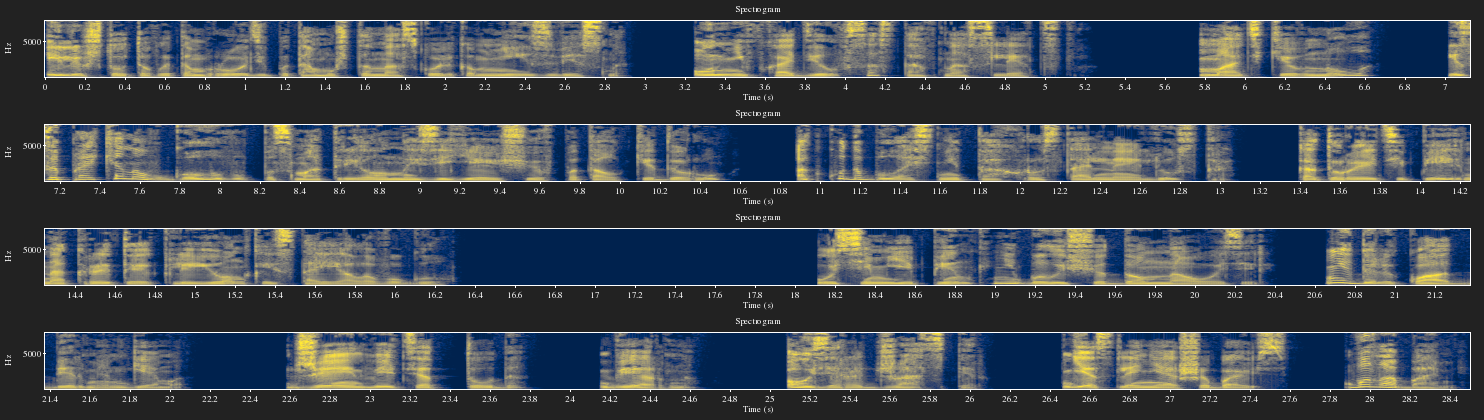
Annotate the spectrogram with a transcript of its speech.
или что-то в этом роде, потому что, насколько мне известно, он не входил в состав наследства. Мать кивнула и, запрокинув голову, посмотрела на зияющую в потолке дыру, откуда была снята хрустальная люстра, которая теперь, накрытая клеенкой, стояла в углу. У семьи Пинкни был еще дом на озере, недалеко от Бирмингема. Джейн ведь оттуда, верно? Озеро Джаспер, если не ошибаюсь, в Алабаме.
